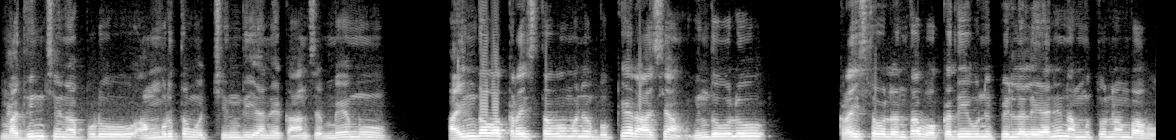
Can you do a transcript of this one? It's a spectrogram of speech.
మధించినప్పుడు అమృతం వచ్చింది అనే కాన్సెప్ట్. మేము హైందవ క్రైస్తవం అనే బుక్కే రాశాం. హిందువులు క్రైస్తవులంతా ఒక్క దేవుని పిల్లలే అని నమ్ముతున్నాం బాబు.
